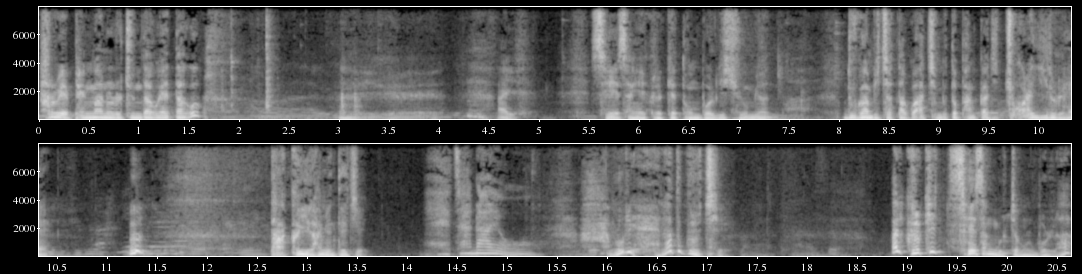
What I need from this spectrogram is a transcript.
하루에 100만 원을 준다고 했다고? 아이, 세상에 그렇게 돈 벌기 쉬우면 누가 미쳤다고 아침부터 밤까지 죽어라 일을 해? 응? 다 그 일 하면 되지. 애잖아요. 아무리 애라도 그렇지. 아니, 그렇게 세상 물정을 몰라?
